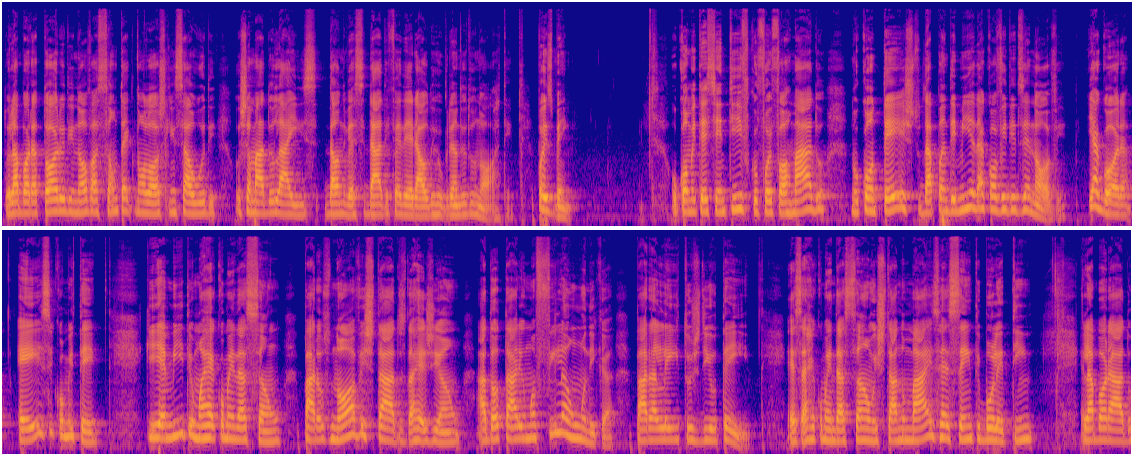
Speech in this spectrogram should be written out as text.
do Laboratório de Inovação Tecnológica em Saúde, o chamado LAIS, da Universidade Federal do Rio Grande do Norte. Pois bem, o comitê científico foi formado no contexto da pandemia da Covid-19. E agora, é esse comitê que emite uma recomendação para os nove estados da região adotarem uma fila única para leitos de UTI. Essa recomendação está no mais recente boletim elaborado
